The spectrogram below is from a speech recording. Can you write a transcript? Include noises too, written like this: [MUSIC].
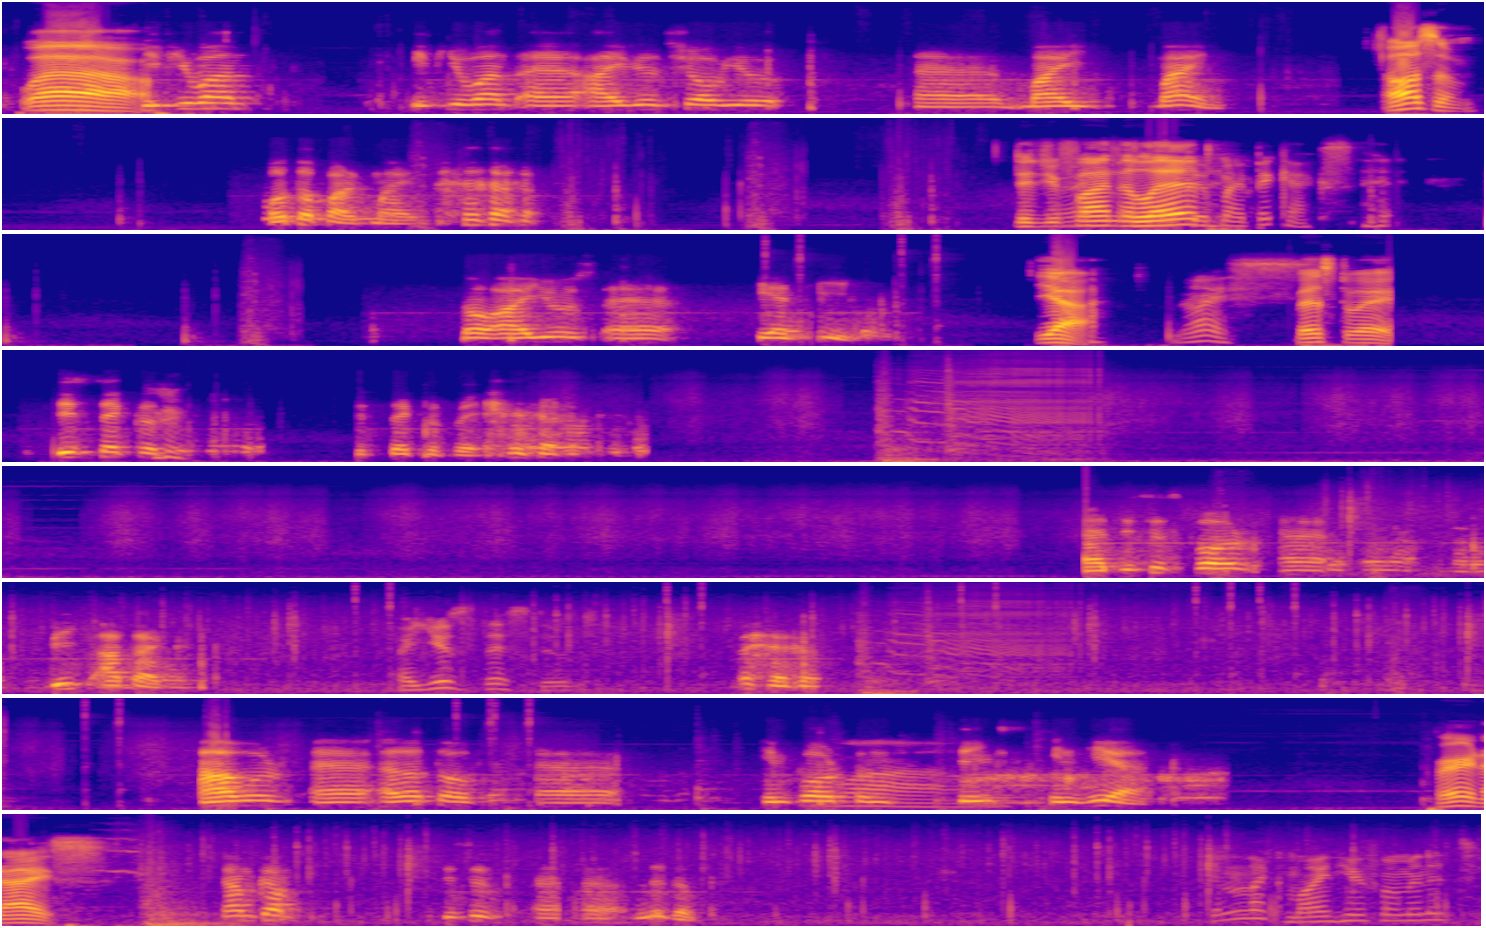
wow. if you want, if you want, uh, I will show you uh, my mine, Awesome. auto park mine. [LAUGHS] Did you Alright, find the lead? my pickaxe. [LAUGHS] no, I use uh, TNT. Yeah. nice. Best way. This secret, this secret way. [LAUGHS] Uh, this is for uh, big attack. I use this, dude. [LAUGHS] Our uh, a lot of uh, important Wow. things in here. Very nice. Come, come. This is uh, uh, little. Can I like mine here for a minute?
